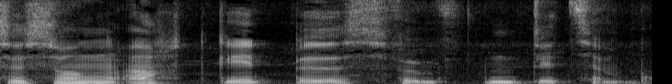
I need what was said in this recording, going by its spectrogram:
Saison 8 geht bis 5. Dezember.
